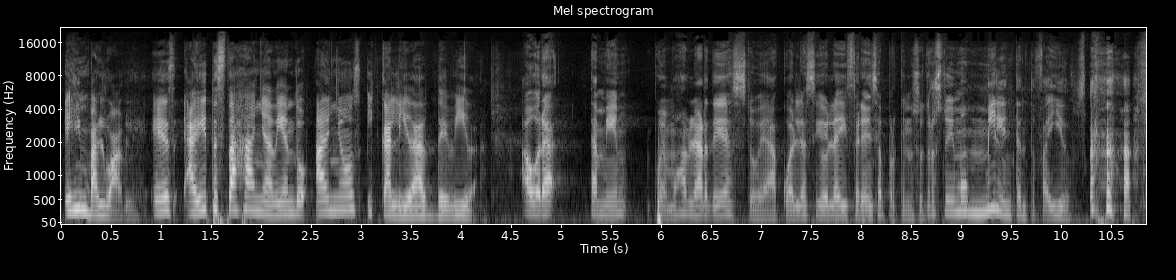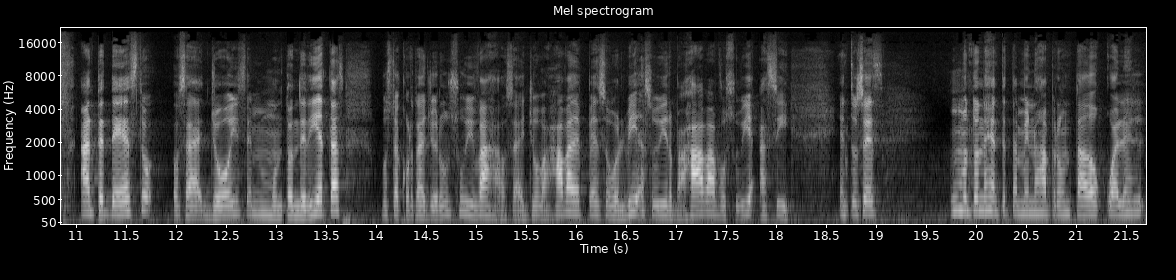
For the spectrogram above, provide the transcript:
es invaluable. Es, ahí te estás añadiendo años y calidad de vida. Ahora, también podemos hablar de esto, vea cuál ha sido la diferencia, porque nosotros tuvimos mil intentos fallidos. Antes de esto, o sea, yo hice un montón de dietas, vos te acordás, yo era un sub y baja, o sea, yo bajaba de peso, volvía a subir, bajaba, vos subía, así. Entonces, un montón de gente también nos ha preguntado cuál es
